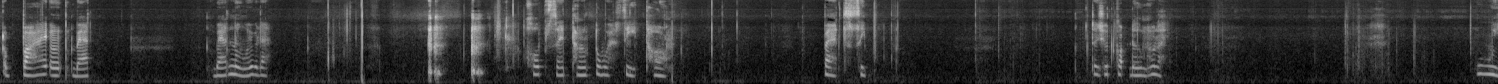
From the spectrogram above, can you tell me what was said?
เอาไปเออแบทแบทหนึ่งไม่เป็นไรครบเซตทั้งตัวสีทองแปดสิบแต่ชุดเกาะเดิมเท่าไหร่อุ้ย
